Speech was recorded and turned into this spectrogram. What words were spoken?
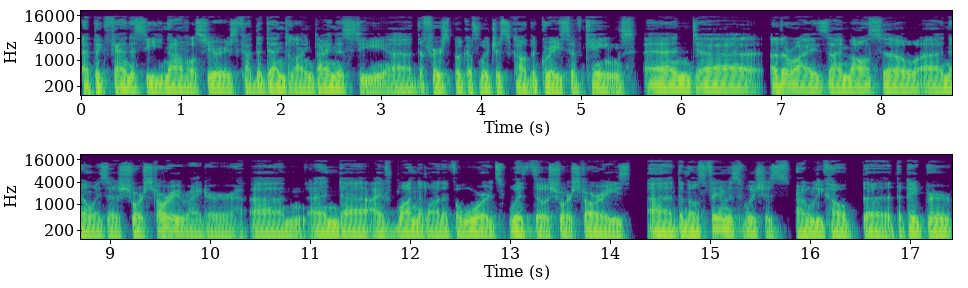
epic fantasy novel series called The Dandelion Dynasty, uh, the first book of which is called The Grace of Kings. And, uh, otherwise, I'm also, known as a short story writer. Um, and, I've won a lot of awards with those short stories. the most famous, of which is probably called the, the paper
